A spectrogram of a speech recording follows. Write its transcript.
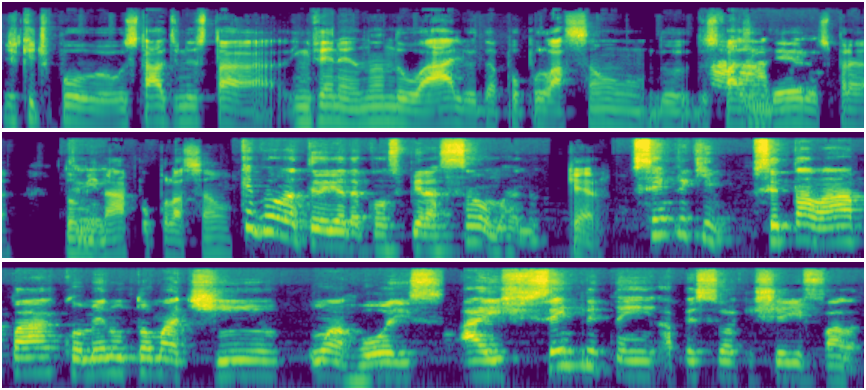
De que, tipo, os Estados Unidos tá envenenando o alho da população, do, dos ah, fazendeiros para dominar a população. Quer ver uma teoria da conspiração, mano? Quero. Sempre que você tá lá, pá, comendo um tomatinho, um arroz, aí sempre tem a pessoa que chega e fala:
